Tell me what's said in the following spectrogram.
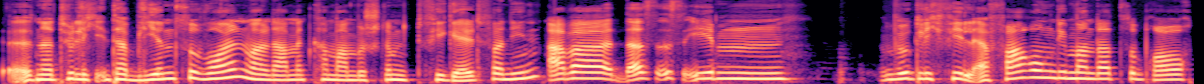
äh, natürlich etablieren zu wollen, weil damit kann man bestimmt viel Geld verdienen. Aber das ist eben wirklich viel Erfahrung, die man dazu braucht.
